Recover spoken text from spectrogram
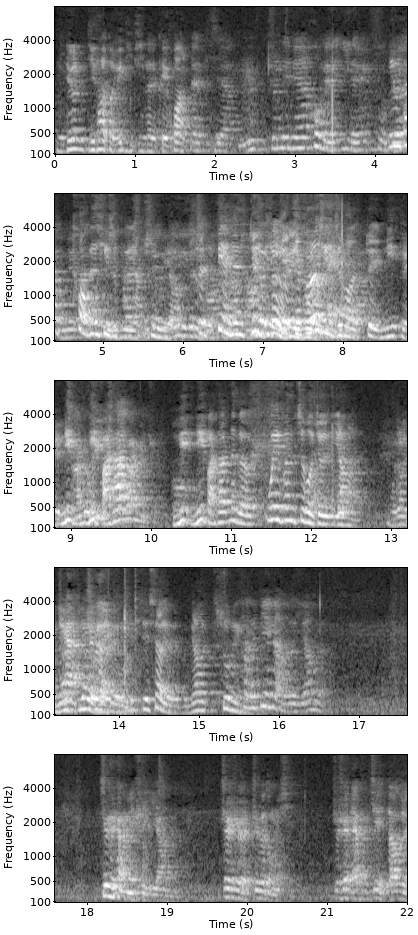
你这个 d 套等于 dt，那就可以换了。嗯，就是那边后面的 e 等于负因为它套跟 T 是不一样它是不一样这有一个什么变成就这就这 differentiate 之后，对你对你你把它。你你把它那个微分之后就一样了，我知道你你要要有看这个就是要有一步，你要说明它。的变量都一样的。这个上面是一样的，这是这个东西，这是 fjw。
